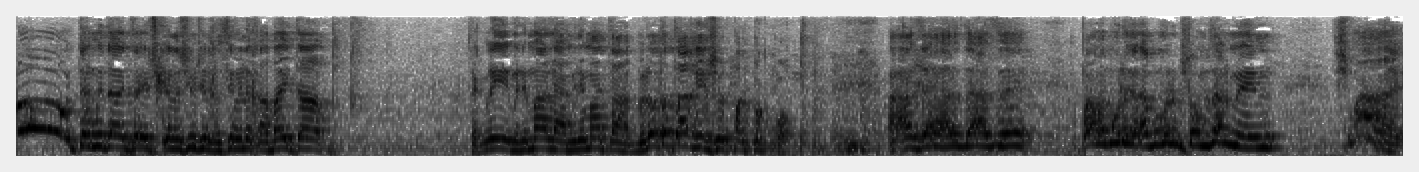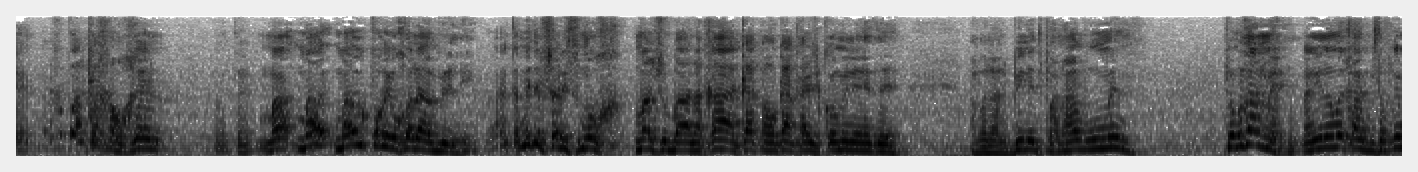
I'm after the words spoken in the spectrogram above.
לא יותר מדי, זה, יש אנשים שנכנסים אליך הביתה מסתכלים מלמעלה, מלמטה, ולא את התאריך של פג תוקפו אז אז אז פעם אמרו לשלמה זלמן, תשמע, איך אתה ככה אוכל? מה, מה, מה הוא כבר יכול להבין לי? תמיד אפשר לסמוך משהו בהלכה, ככה או ככה, יש כל מיני זה אבל להלבין את פניו, הוא אומר שלמה זלמן, אני לא אומר לך, מספרים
